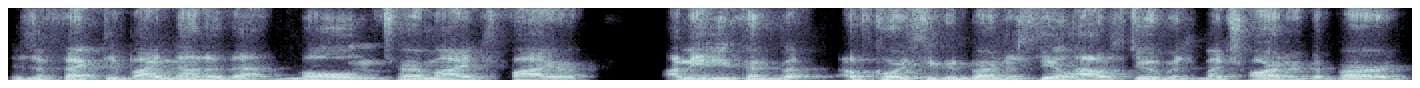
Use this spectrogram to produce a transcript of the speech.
is affected by none of that mold, mm. termites, fire. I mean, you can, of course, you can burn a steel house too, but it's much harder to burn.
